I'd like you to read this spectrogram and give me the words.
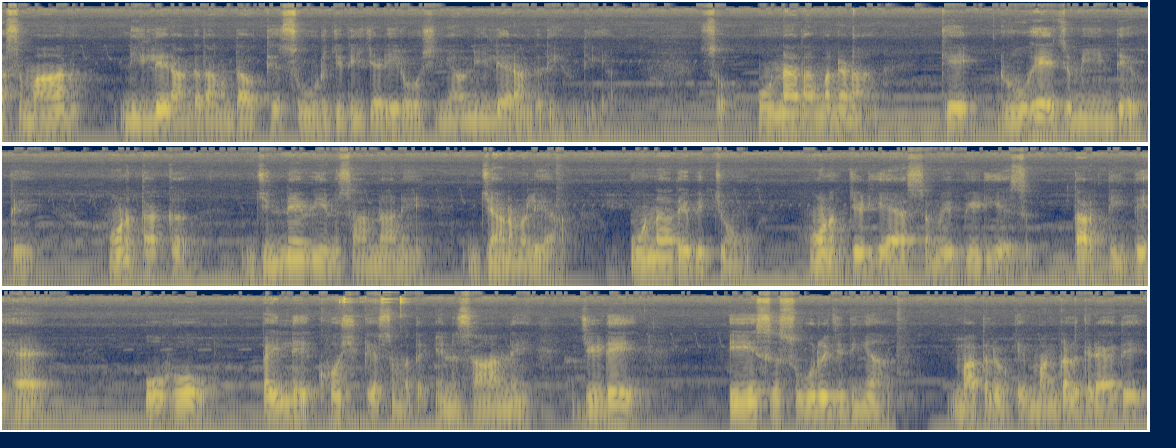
ਅਸਮਾਨ ਨੀਲੇ ਰੰਗ ਦਾ ਹੁੰਦਾ, ਉੱਥੇ ਸੂਰਜ ਦੀ ਜਿਹੜੀ ਰੋਸ਼ਨੀ ਆ, ਉਹ ਨੀਲੇ ਰੰਗ ਦੀ ਹੁੰਦੀ ਆ। ਸੋ ਉਹਨਾਂ ਦਾ ਮੰਨਣਾ ਕਿ ਰੂਹੇ ਜ਼ਮੀਨ ਦੇ ਉੱਤੇ ਹੁਣ ਤੱਕ ਜਿੰਨੇ ਵੀ ਇਨਸਾਨਾਂ ਨੇ ਜਨਮ ਲਿਆ, ਉਹਨਾਂ ਦੇ ਵਿੱਚੋਂ ਹੁਣ ਜਿਹੜੀ ਇਸ ਸਮੇਂ ਪੀੜ੍ਹੀ ਇਸ ਧਰਤੀ ਤੇ ਹੈ, ਉਹ ਪਹਿਲੇ ਖੁਸ਼ਕਿਸਮਤ ਇਨਸਾਨ ਨੇ ਜਿਹੜੇ ਇਸ ਸੂਰਜ ਦੀਆਂ, ਮਤਲਬ ਕਿ ਮੰਗਲ ਗ੍ਰਹਿ ਦੇ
